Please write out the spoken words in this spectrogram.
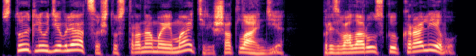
Стоит ли удивляться, что страна моей матери, Шотландия, призвала русскую королеву,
